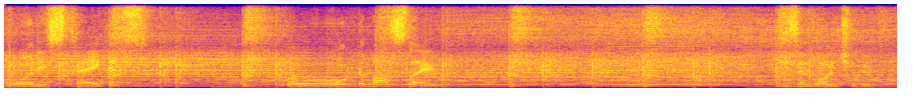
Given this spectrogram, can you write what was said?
We horen die strijkers, maar we horen ook de baslijn die zijn rondje doet.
